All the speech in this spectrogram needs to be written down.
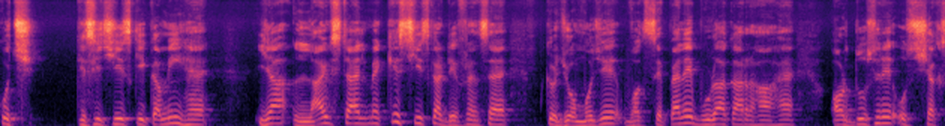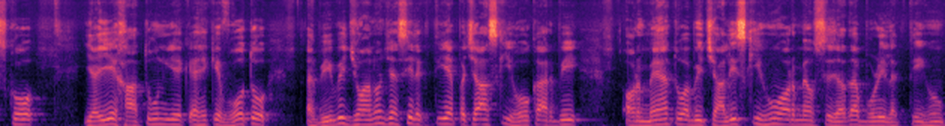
कुछ किसी चीज़ की कमी है? या लाइफस्टाइल में किस चीज़ का डिफरेंस है? कि जो मुझे वक्त से पहले बूढ़ा कर रहा है और दूसरे उस शख्स को, या ये ख़ातून ये कहे कि वो तो अभी भी जवानों जैसी लगती है, पचास की होकर भी, और मैं तो अभी चालीस की हूँ और मैं उससे ज़्यादा बूढ़ी लगती हूँ।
